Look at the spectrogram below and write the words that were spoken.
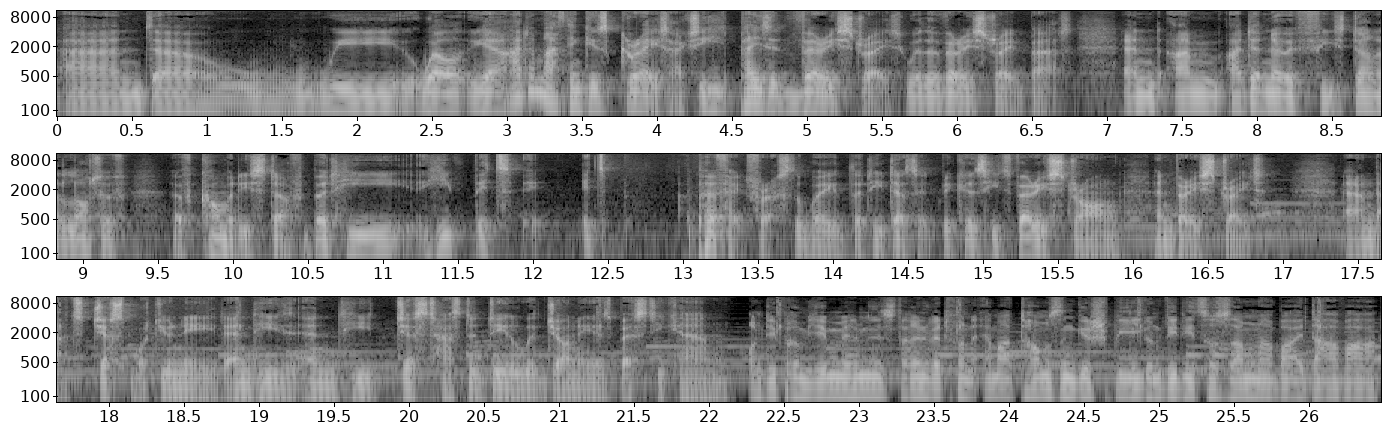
And uh, we, well, yeah, Adam, I think is great. Actually, he plays it very straight with a very straight bat. And I'm, I don't know if he's done a lot of, of comedy stuff, but he, he, it's, it's perfect for us the way that he does it because he's very strong and very straight. And that's just what you need. And he, and he just has to deal with Johnny as best he can. Und die Premierministerin wird von Emma Thompson gespielt und wie die Zusammenarbeit da war,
